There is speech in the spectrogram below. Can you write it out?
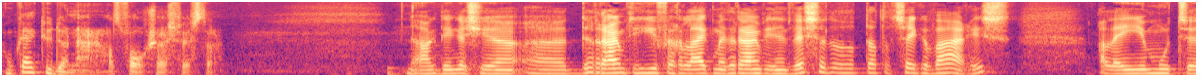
hoe kijkt u daarnaar als volkshuisvester? Nou, ik denk als je de ruimte hier vergelijkt met ruimte in het westen, dat dat, zeker waar is. Alleen je moet, uh,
